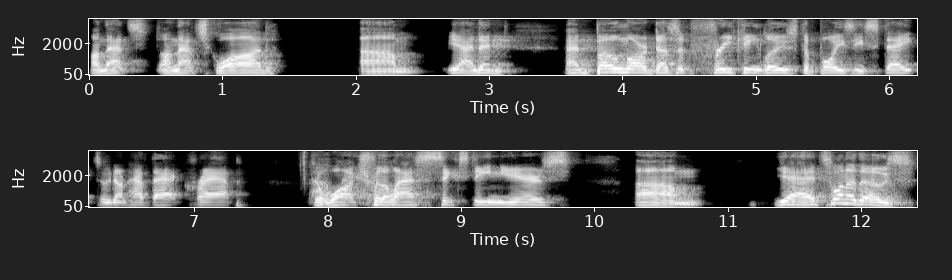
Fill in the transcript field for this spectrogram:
on that on that squad. Um, yeah, and then and Bomar doesn't freaking lose to Boise State, so we don't have that crap to oh, watch man. for the last 16 years. Um, yeah, it's one of those.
